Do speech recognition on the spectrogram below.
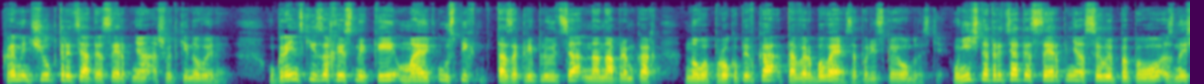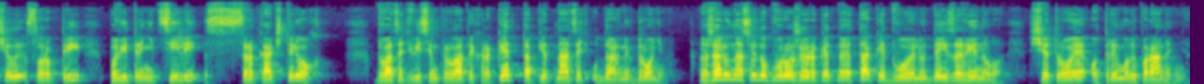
Кременчук, 30 серпня. Швидкі новини. Українські захисники мають успіх та закріплюються на напрямках Новопрокопівка та Вербове Запорізької області. У ніч на 30 серпня сили ППО знищили 43 повітряні цілі з 44, 28 крилатих ракет та 15 ударних дронів. На жаль, унаслідок ворожої ракетної атаки двоє людей загинуло, ще троє отримали поранення.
